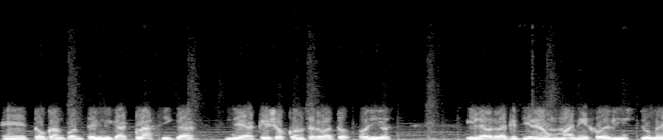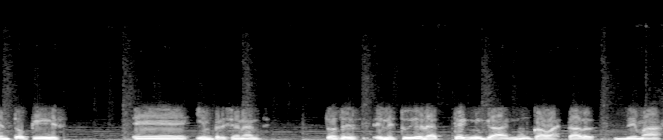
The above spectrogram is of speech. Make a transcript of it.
eh, tocan con técnica clásica de aquellos conservatorios y la verdad que tienen un manejo del instrumento que es eh, impresionante. Entonces, el estudio de la técnica nunca va a estar de más.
